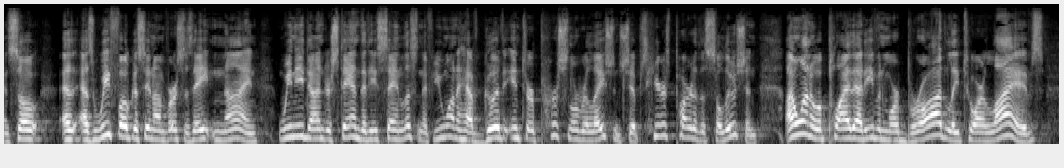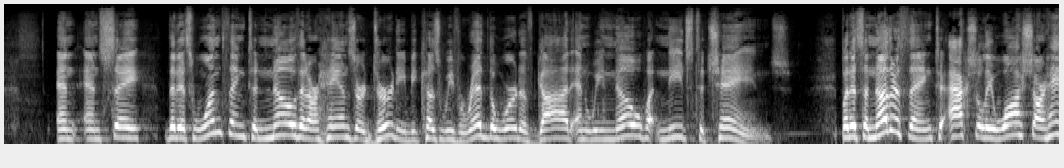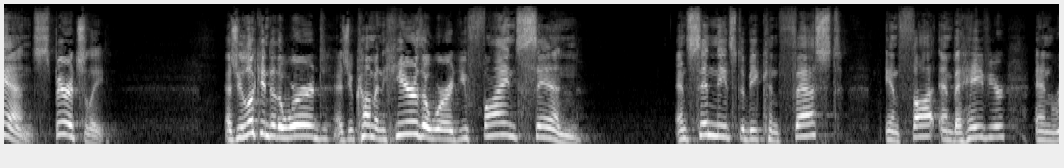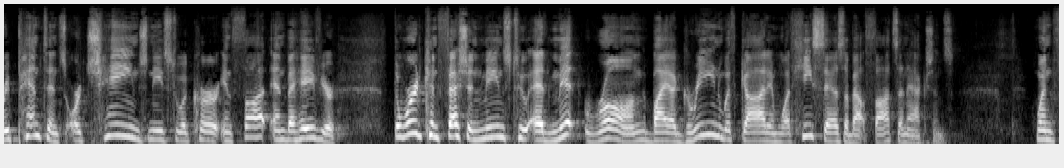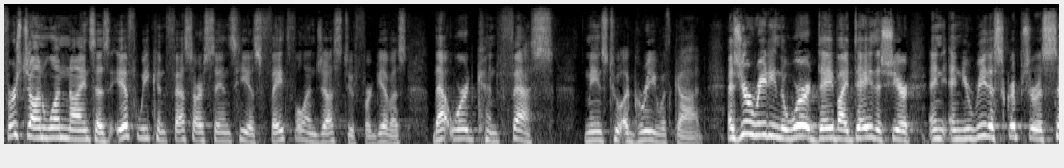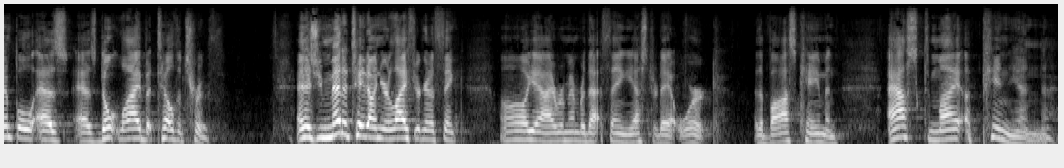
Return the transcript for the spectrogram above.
And so, as, as, we focus in on verses 8 and 9, we need to understand that he's saying, listen, if you want to have good interpersonal relationships, here's part of the solution. I want to apply that even more broadly to our lives and, and say that it's one thing to know that our hands are dirty because we've read the Word of God and we know what needs to change. But it's another thing to actually wash our hands spiritually. As you look into the Word, as you come and hear the Word, you find sin. And sin needs to be confessed in thought and behavior, and repentance or change needs to occur in thought and behavior. The word confession means to admit wrong by agreeing with God in what He says about thoughts and actions. When 1 John 1 9 says, If we confess our sins, He is faithful and just to forgive us, that word confess means to agree with God. As you're reading the Word day by day this year, and, and you read a scripture as simple as, as don't lie but tell the truth. And as you meditate on your life, you're going to think, oh, yeah, I remember that thing yesterday at work. The boss came and asked my opinion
